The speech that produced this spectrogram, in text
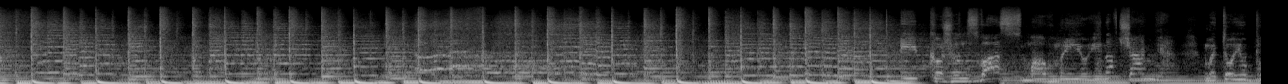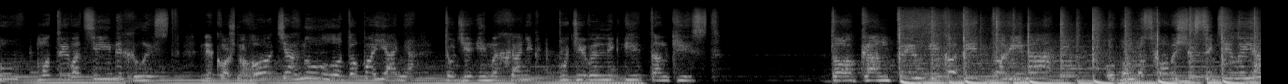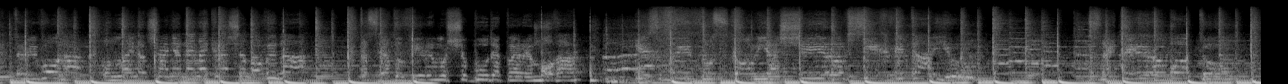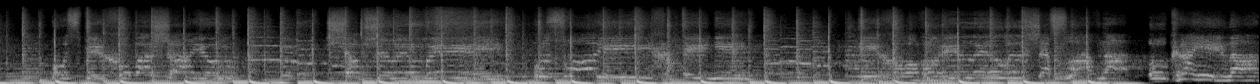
Кожен з вас мав мрію і навчання. Метою був мотиваційних лист. Не кожного тягнуло до паяння. Є і механік, будівельник, і танкіст. То кантин і ковід, то війна У бомбосховищах сиділи, як тривога Онлайн навчання не найкраща новина Та свято віримо, що буде перемога Із випуском я щиро всіх Україна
